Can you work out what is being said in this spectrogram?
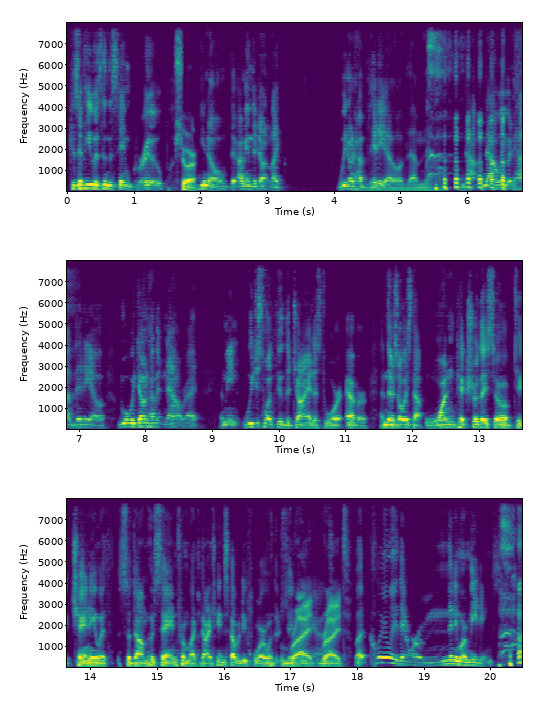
Because if he was in the same group, Sure. you know, I mean, they don't like we don't have video of them now. now, now we would have video. Well, we don't have it now, right? I mean, we just went through the giantest war ever, and there's always that one picture they show of Dick Cheney with Saddam Hussein from like 1974 when they're shaking Right, hands. right. But clearly, there were many more meetings.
